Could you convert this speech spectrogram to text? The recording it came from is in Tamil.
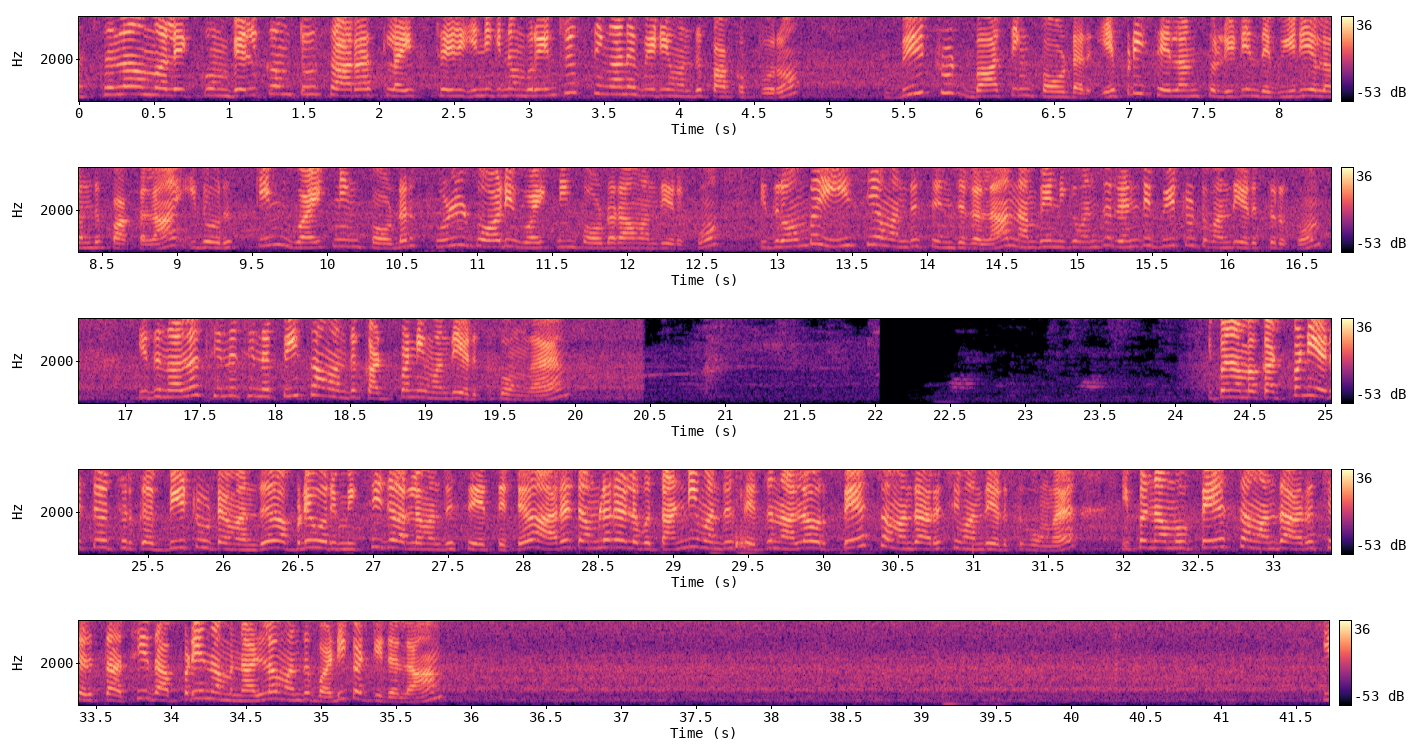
அஸ்லாம் வலைக்கும் welcome to Sara's lifestyle இன்றைக்கி நம்ம ஒரு இன்ட்ரெஸ்டிங்கான வீடியோ வந்து பார்க்க போகிறோம் பீட்ரூட் பாத்திங் பவுடர் எப்படி செய்யலாம்னு சொல்லிட்டு இந்த வீடியோவில் வந்து பார்க்கலாம். இது ஒரு skin whitening powder full body whitening பவுடராக வந்து இருக்கும். இது ரொம்ப ஈஸியாக வந்து செஞ்சிடலாம். நம்ம இன்றைக்கி வந்து ரெண்டு பீட்ரூட் வந்து எடுத்திருக்கோம். இது நல்லா சின்ன சின்ன பீஸாக வந்து கட் பண்ணி வந்து எடுத்துக்கோங்க. நம்ம கட் பண்ணி எடுத்து வச்சிருக்க பீட்ரூட்டை வந்து அப்படியே ஒரு மிக்சி ஜாரில் வந்து சேர்த்துட்டு அரை டம்ளர் அளவு தண்ணி வந்து சேர்த்து நல்லா ஒரு பேஸ்ட்டை வந்து அரைச்சி வந்து எடுத்துக்கோங்க. இப்போ நம்ம பேஸ்ட்டை வந்து அரைச்சி எடுத்தாச்சு. இது அப்படியே நம்ம நல்லா வந்து வடிகட்டிடலாம்.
